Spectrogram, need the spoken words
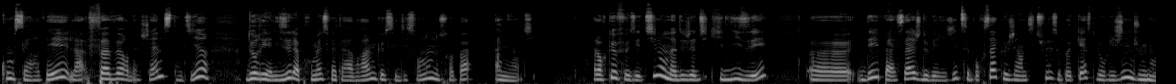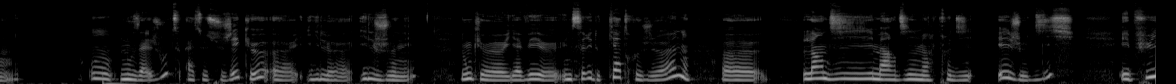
conserver la faveur d'Hachem, c'est-à-dire de réaliser la promesse faite à Abraham que ses descendants ne soient pas anéantis. Alors que faisait-il? On a déjà dit qu'il lisait des passages de Bereshit, c'est pour ça que j'ai intitulé ce podcast L'origine du monde on nous ajoute à ce sujet qu'il euh, euh, il jeûnait. Donc euh, il y avait une série de quatre jeûnes, lundi, mardi, mercredi et jeudi. Et puis,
